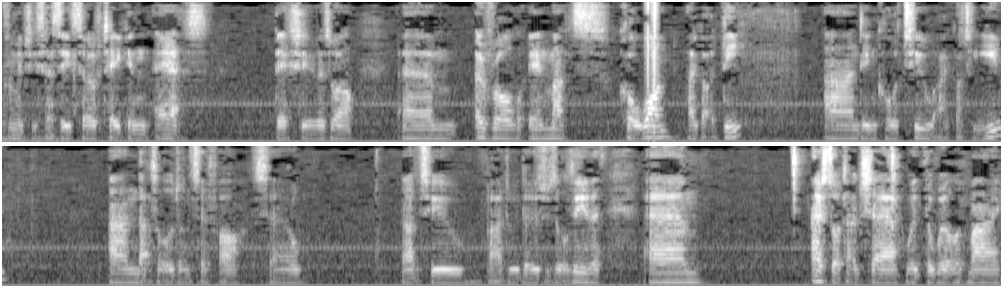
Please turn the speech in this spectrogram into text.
from a GCSE, so I've taken AS this year as well. Um, overall in maths core 1 I got a D and in core 2 I got a U. And that's all I've done so far. So not too bad with those results either. Um, I just thought I'd share with the world my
